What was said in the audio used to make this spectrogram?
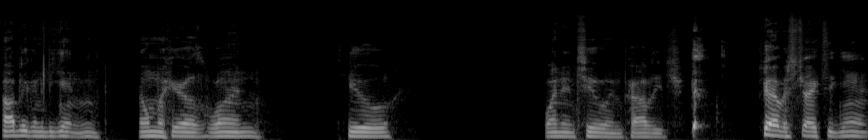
probably going to be getting No More Heroes 1, 2, 1 and 2, and probably Travis Strikes Again.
